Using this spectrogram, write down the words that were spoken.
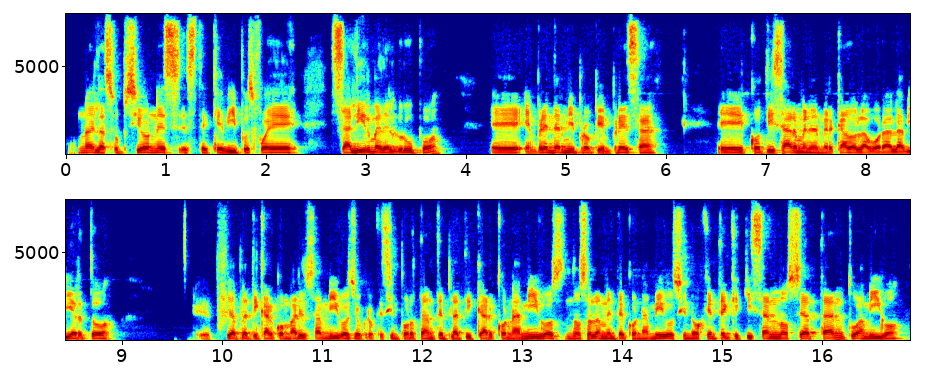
una de las opciones este, que vi pues fue salirme del grupo, eh, emprender mi propia empresa, eh, cotizarme en el mercado laboral abierto. Eh, fui a platicar con varios amigos. Yo creo que es importante platicar con amigos, no solamente con amigos, sino gente que quizá no sea tan tu amigo,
